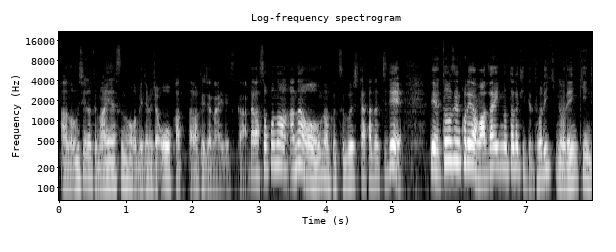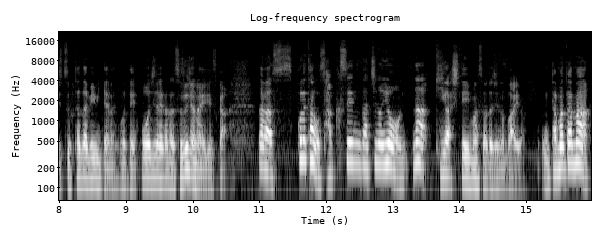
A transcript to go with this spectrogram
あの、お店にとってマイナスの方がめちゃめちゃ多かったわけじゃないですか。だからそこの穴をうまく潰した形で、で、当然これが話題に乗った時って取引の錬金術再びみたいなことで報じられ方するじゃないですか。だから、これ多分作戦勝ちのような気がしています、私の場合は。たまたま、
